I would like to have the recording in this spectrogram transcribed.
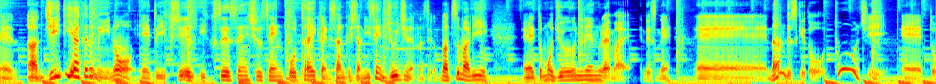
えー、あ GT アカデミーの、えー、と育成育成選手選考大会に参加したのは2011年なんですよ。まあ、つまり、えー、ともう12年ぐらい前ですね。えー、なんですけど、当時、えっ、ー、と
